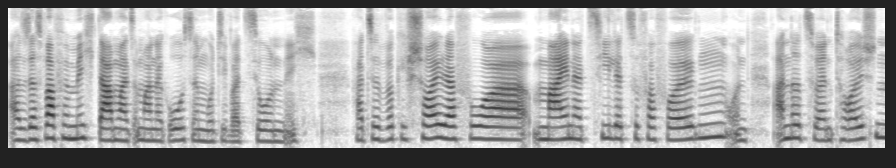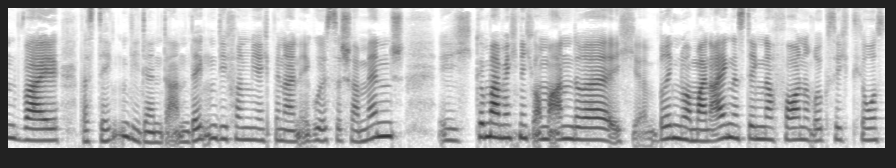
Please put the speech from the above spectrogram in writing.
Also das war für mich damals immer eine große Motivation. Ich hatte wirklich Scheu davor, meine Ziele zu verfolgen und andere zu enttäuschen, weil was denken die denn dann? Denken die von mir, ich bin ein egoistischer Mensch, ich kümmere mich nicht um andere, ich äh, bringe nur mein eigenes Ding nach vorne, rücksichtslos.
